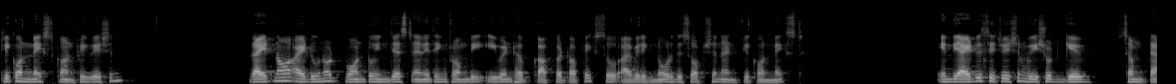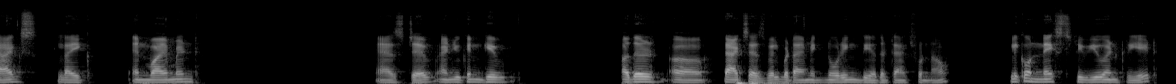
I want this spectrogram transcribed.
Click on next configuration. Right now, I do not want to ingest anything from the Event Hub Kafka topics, so I will ignore this option and click on next. In the ideal situation, we should give some tags like environment as dev, and you can give other uh, tags as well, but I'm ignoring the other tags for now. Click on next, review and create.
